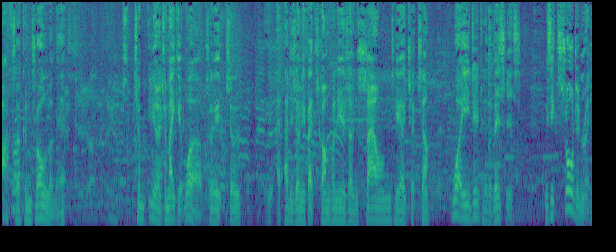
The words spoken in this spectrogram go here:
utter control of it to you know to make it work. So he, so he had his own effects company, his own sound, THX sound. What he did for the business was extraordinary.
